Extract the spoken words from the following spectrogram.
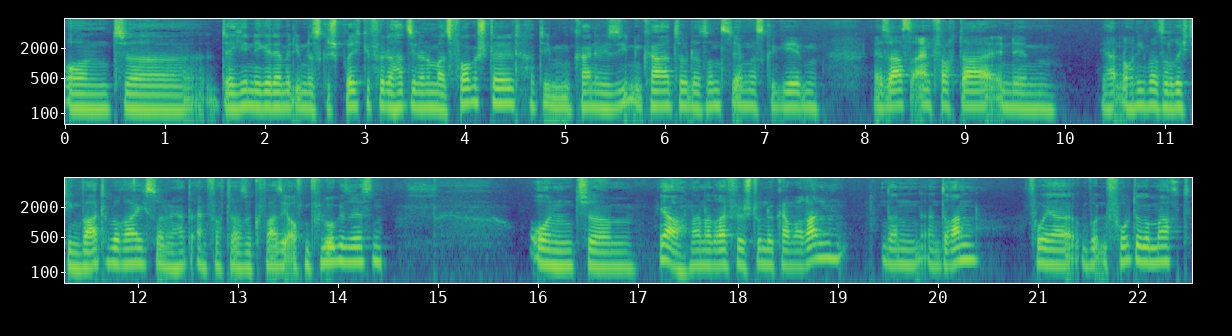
Und äh, derjenige, der mit ihm das Gespräch geführt hat, hat sich dann nochmals vorgestellt, hat ihm keine Visitenkarte oder sonst irgendwas gegeben. Er saß einfach da in dem, er hat noch nicht mal so einen richtigen Wartebereich, sondern er hat einfach da so quasi auf dem Flur gesessen. Und ähm, ja, nach einer Dreiviertelstunde kam er ran, dann äh, dran. Vorher wurde ein Foto gemacht,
